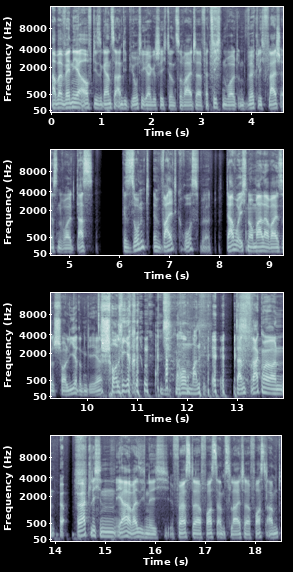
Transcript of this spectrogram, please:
Aber wenn ihr auf diese ganze Antibiotika-Geschichte und so weiter verzichten wollt und wirklich Fleisch essen wollt, das gesund im Wald groß wird, da wo ich normalerweise schorlieren gehe, Schorlieren. oh Mann. dann fragt man einen örtlichen, ja, weiß ich nicht, Förster, Forstamtsleiter, Forstamt,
